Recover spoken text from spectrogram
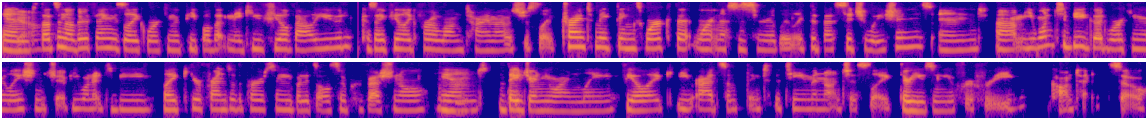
And Yeah. that's another thing is like working with people that make you feel valued because I feel like for a long time I was just like trying to make things work that weren't necessarily like the best situations and um, you want it to be a good working relationship. You want it to be like you're friends with the person but it's also professional Mhm. and they genuinely feel like you add something to the team and not just like they're using you for free content. So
